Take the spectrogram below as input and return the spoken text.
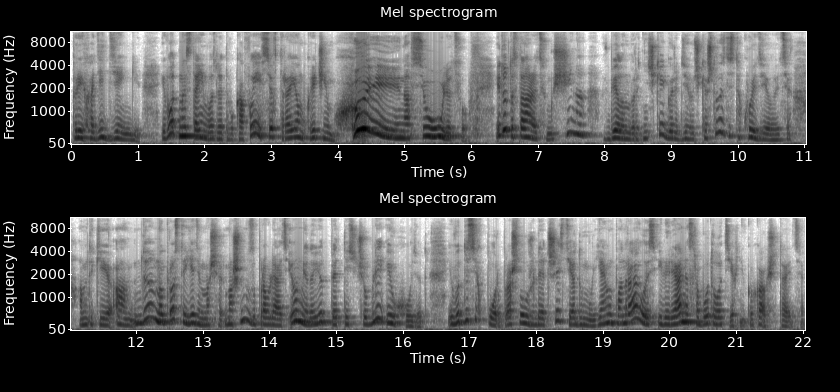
приходить деньги. И вот мы стоим возле этого кафе, и все втроем кричим «хуй» на всю улицу. И тут останавливается мужчина в белом воротничке и говорит, девочки, а что вы здесь такое делаете? А мы такие, а, да, мы просто едем машину заправлять. И он мне дает 5000 рублей и уходит. И вот до сих пор, прошло уже лет 6, я думаю, я ему понравилась или реально сработала техника, как считаете?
